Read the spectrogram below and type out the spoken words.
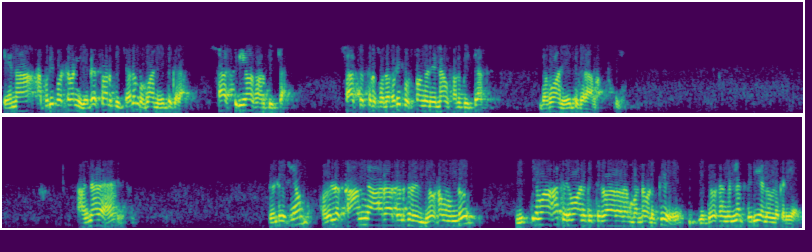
ஏன்னா அப்படிப்பட்டவன் எதை சமர்ப்பிச்சாலும் பகவான் ஏற்றுக்கிறான் சாஸ்திரியமா சமர்ப்பிச்சா? சாஸ்திரத்துல சொல்லபடி புஷ்பங்கள் எல்லாம் சமர்ப்பிச்சா பகவான் ஏற்றுக்கிறான் அதனால ரெண்டு விஷயம். முதல்ல காமிய ஆராதனத்துல தோஷம் உண்டு. நித்தியமாக பெருமாளுக்கு திருவாராதனம் பண்ணவனுக்கு இந்த தோஷங்கள்லாம் பெரிய அளவுல கிடையாது.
